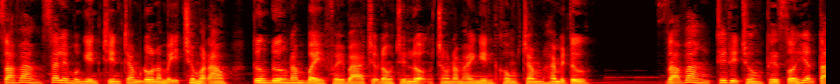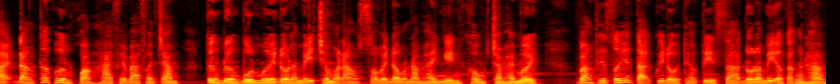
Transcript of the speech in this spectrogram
Giá vàng sẽ lên 1.900 đô la Mỹ trên một ao, tương đương 57,3 triệu đồng trên lượng trong năm 2024. Giá vàng trên thị trường thế giới hiện tại đang thấp hơn khoảng 2,3%, tương đương 40 đô la Mỹ trên một ao so với đầu năm 2020. Vàng thế giới hiện tại quy đổi theo tỷ giá đô la Mỹ ở các ngân hàng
